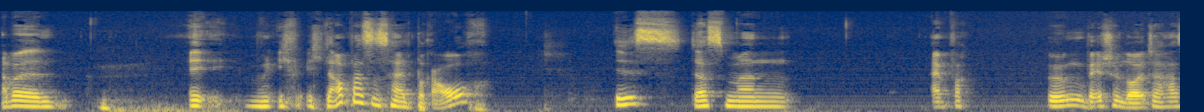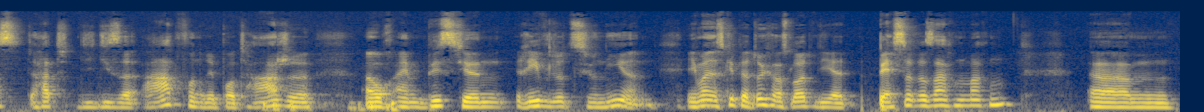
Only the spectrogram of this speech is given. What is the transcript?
Aber äh, ich, ich glaube, was es halt braucht, ist, dass man einfach irgendwelche Leute hast, hat, die diese Art von Reportage auch ein bisschen revolutionieren. Ich meine, es gibt ja durchaus Leute, die ja bessere Sachen machen, ähm,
